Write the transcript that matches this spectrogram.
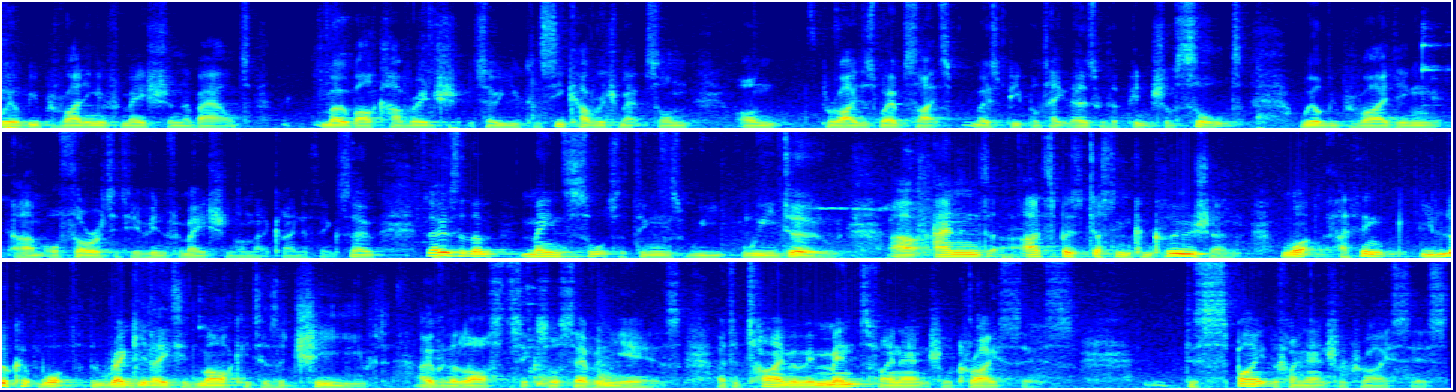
we'll be providing information about mobile coverage, so you can see coverage maps on, on providers' websites. Most people take those with a pinch of salt. We'll be providing um, authoritative information on that kind of thing. So those are the main sorts of things we, we do. Uh, and I suppose just in conclusion, what I think you look at what the regulated market has achieved over the last six or seven years at a time of immense financial crisis. Despite the financial crisis,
